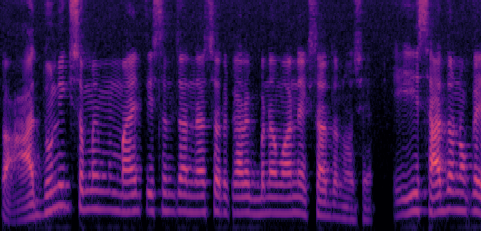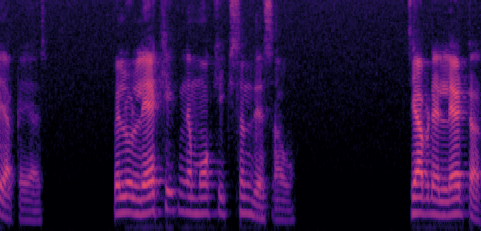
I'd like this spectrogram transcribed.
તો આધુનિક સમયમાં માહિતી સંચારને અસરકારક બનાવવા અનેક સાધનો છે. એ સાધનો કયા કયા છે? પેલું લેખિક ને મૌખિક સંદેશાઓ. જે આપણે લેટર,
